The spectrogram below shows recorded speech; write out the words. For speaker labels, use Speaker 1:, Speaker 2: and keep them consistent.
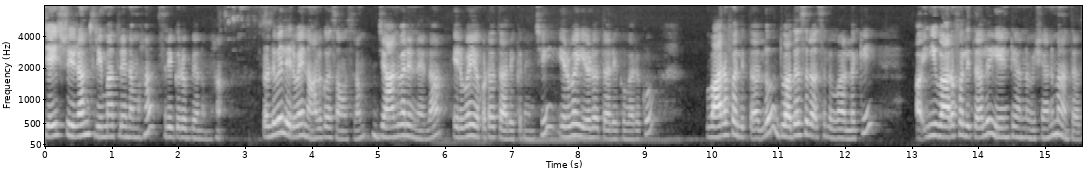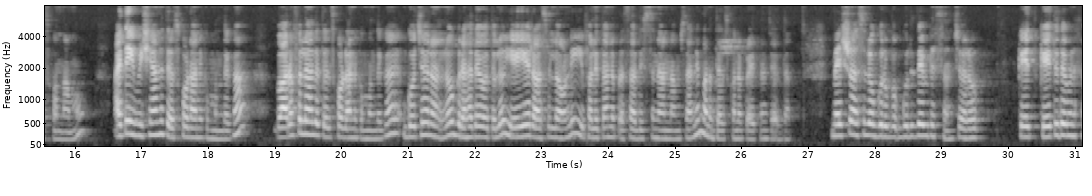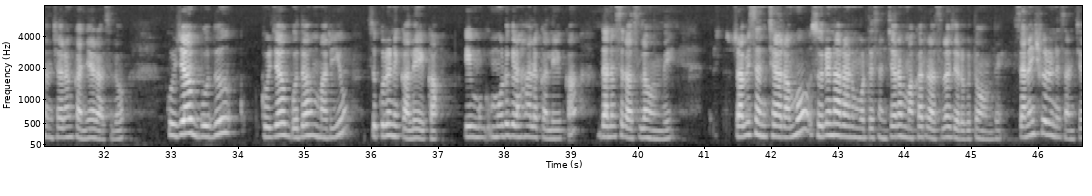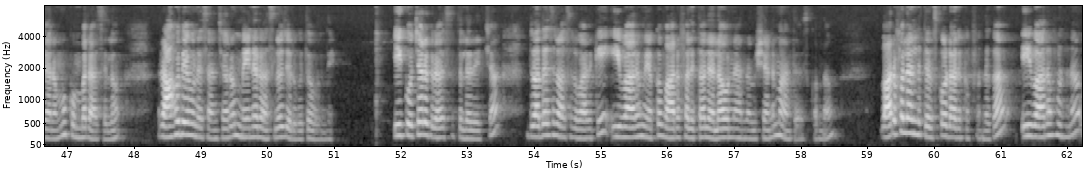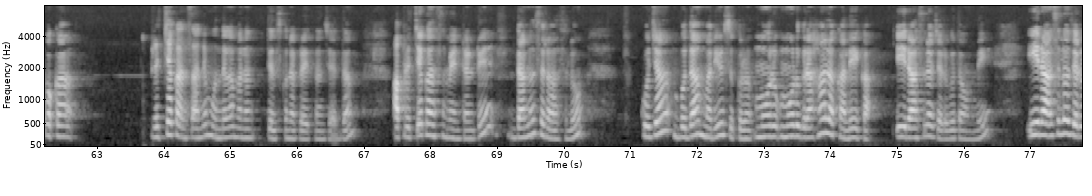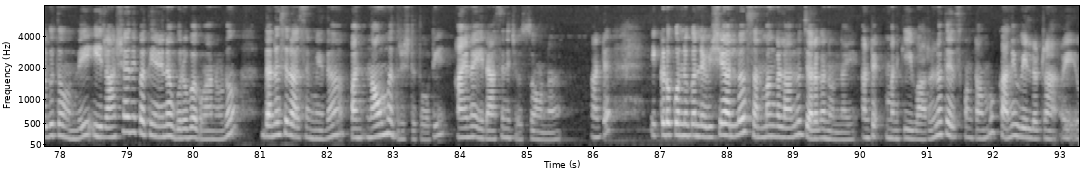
Speaker 1: జై శ్రీరామ్ శ్రీమాత్రే నమ శ్రీ గురుభ్యో నమ. రెండు వేల ఇరవై నాలుగో సంవత్సరం జనవరి నెల ఇరవై ఒకటో తారీఖు నుంచి ఇరవై ఏడో తారీఖు వరకు వార ఫలితాలు ద్వాదశ రాశుల వాళ్ళకి ఈ వార ఫలితాలు ఏంటి అన్న విషయాన్ని మనం తెలుసుకుందాము. అయితే ఈ విషయాన్ని తెలుసుకోవడానికి ముందుగా వారఫలాలు తెలుసుకోవడానికి ముందుగా గోచారంలో గ్రహదేవతలు ఏ ఏ రాశుల్లో ఉండి ఈ ఫలితాలను ప్రసాదిస్తున్న అన్న అంశాన్ని మనం తెలుసుకునే ప్రయత్నం చేద్దాం. మేషరాశిలో గురు గురుదేవుడి సంచారం కే కేతుదేవుని సంచారం కన్యారాశిలో. కుజ బుధు కుజ బుధ మరియు శుక్రుని కలయిక. ఈ మూడు గ్రహాల కలయిక ధనుసు రాశిలో ఉంది. రవి సంచారము సూర్యనారాయణ మూర్తి సంచారం మకర రాశిలో జరుగుతూ ఉంది. శనీశ్వరుని సంచారము కుంభరాశిలో. రాహుదేవుని సంచారం మేనరాశిలో జరుగుతూ ఉంది. ఈ గోచర గ్రహస్థితుల రీత్యా ద్వాదశ రాశుల వారికి ఈ వారం యొక్క వార ఫలితాలు ఎలా ఉన్నాయన్న విషయాన్ని మనం తెలుసుకుందాం. వారఫలాన్ని తెలుసుకోవడానికి ముందుగా ఈ వారం ఉన్న ఒక ప్రత్యేక అంశాన్ని ముందుగా మనం తెలుసుకునే ప్రయత్నం చేద్దాం. ఆ ప్రత్యేక అంశం ఏంటంటే ధనుసు రాశిలో కుజ బుధ మరియు శుక్రుడు మూడు మూడు గ్రహాల కలయిక ఈ రాశిలో జరుగుతూ ఉంది. ఈ రాశిలో జరుగుతూ ఉంది ఈ రాష్ట్రాధిపతి అయిన గురు భగవానుడు ధనుసు రాశి మీద పం నవమ దృష్టితోటి ఆయన ఈ రాశిని చూస్తూ ఉన్నారు. అంటే ఇక్కడ కొన్ని కొన్ని విషయాల్లో సన్మంగళాలు జరగనున్నాయి. అంటే మనకి ఈ వారంలో తెలుసుకుంటాము కానీ వీళ్ళ ట్రా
